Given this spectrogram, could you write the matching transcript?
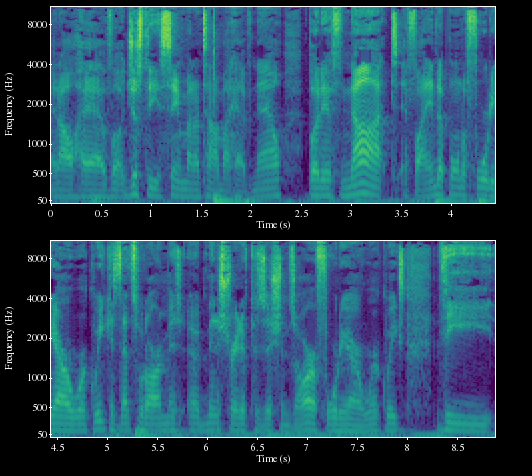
and I'll have uh, just the same amount of time I have now. But if not, if I end up on a 40 hour work week, because that's what our administrative positions are 40 hour work weeks, the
